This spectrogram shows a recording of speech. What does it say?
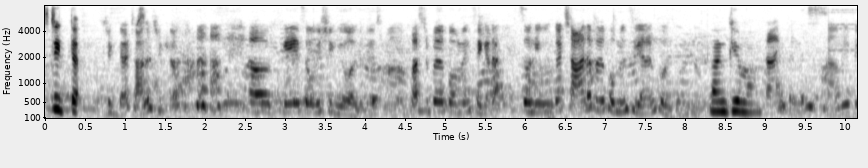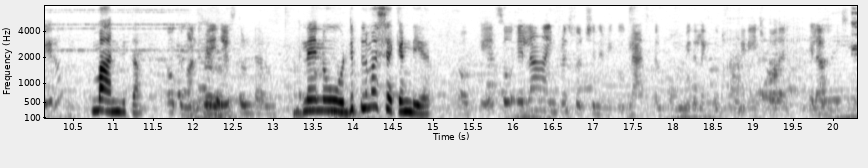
స్ట్రిక్ట్. స్ట్రిక్టా చాలా స్ట్రిక్టా? Okay so wishing you all the best మా ఫస్ట్ పెర్ఫార్మెన్సే కదా? సో నీవు ఇంకా చాలా పెర్ఫార్మెన్స్ ఇవ్వాలని కోరుకుంటున్నాం. థ్యాంక్ యూ మ్యామ్ థ్యాంక్స్ మీ పేరు? మాన్విత. ఓకే మన ఏం చేస్తుంటారు? నేను diploma second year. Okay so ఎలా ఇంట్రెస్ట్ వచ్చింది మీకు క్లాసికల్ ఫామ్ మీద? లైక్ కూచిపూడి నేర్చుకోవాలని ఎలా అనిపించింది?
